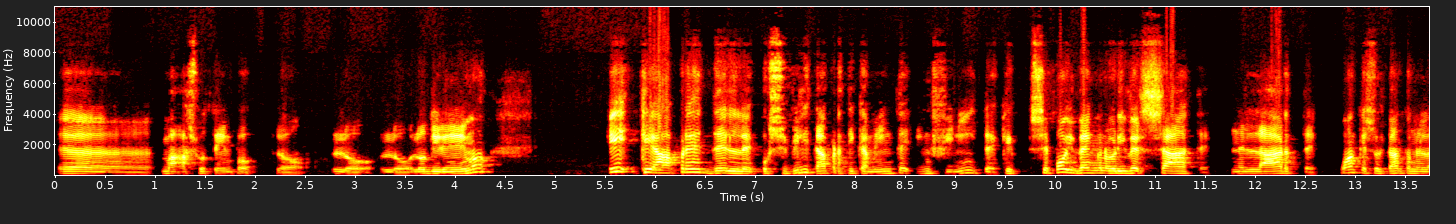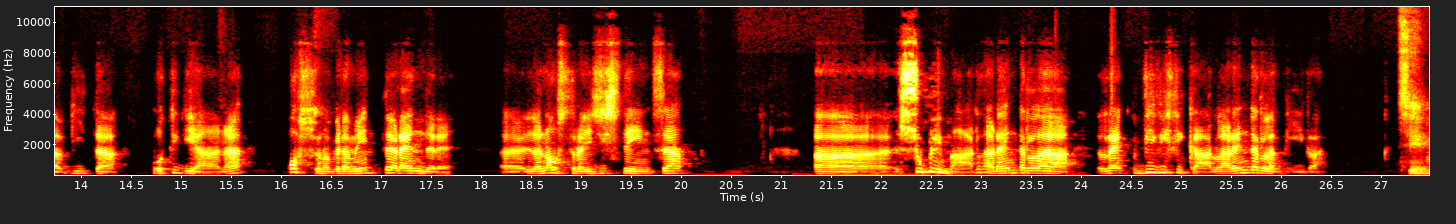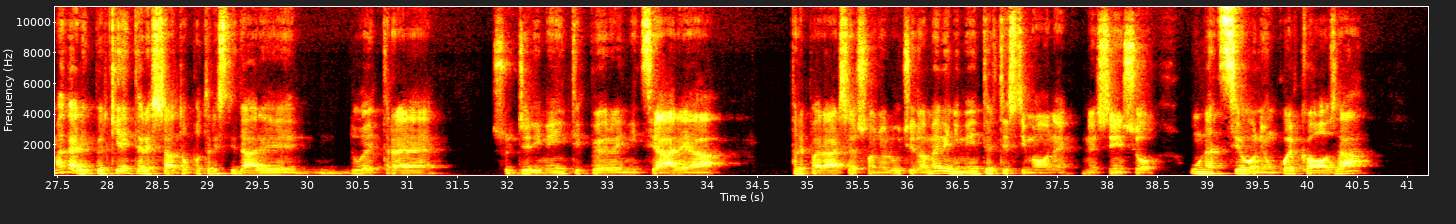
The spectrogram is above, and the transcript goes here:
eh, ma a suo tempo lo, lo, lo, lo diremo, e che apre delle possibilità praticamente infinite, che se poi vengono riversate nell'arte o anche soltanto nella vita quotidiana, possono veramente rendere eh, la nostra esistenza, eh, sublimarla, renderla, re- vivificarla, renderla viva. Sì, magari per chi è interessato potresti dare due o tre suggerimenti per iniziare a prepararsi al sogno lucido. A me viene in mente il testimone, nel senso un'azione, un qualcosa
